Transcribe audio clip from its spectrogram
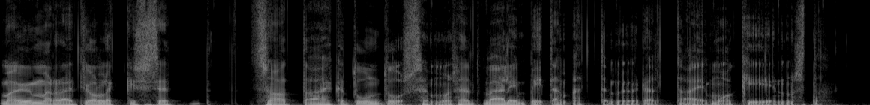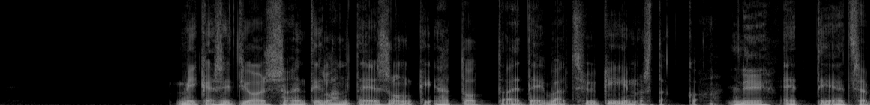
mä ymmärrän, että jollekin se saattaa ehkä tuntua semmoiselta välinpitämättömyydeltä tai ei mua kiinnosta. Mikä sitten joissain tilanteissa onkin ihan totta, että ei välttämättä kiinnostakaan. Niin. Että et sä,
